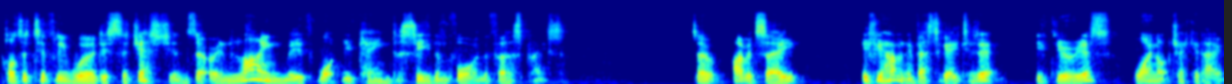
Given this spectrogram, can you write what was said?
positively worded suggestions that are in line with what you came to see them for in the first place. So I would say, if you haven't investigated it, you're curious, why not check it out?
